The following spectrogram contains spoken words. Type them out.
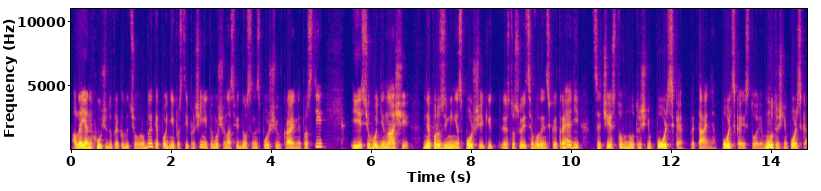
але я не хочу, до прикладу, цього робити по одній простій причині, тому що у нас відносини з Польщею вкрай непрості. І сьогодні наші непорозуміння з Польщею, які е, стосуються волинської трагедії, це чисто внутрішньопольське питання, польська історія, внутрішньопольська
